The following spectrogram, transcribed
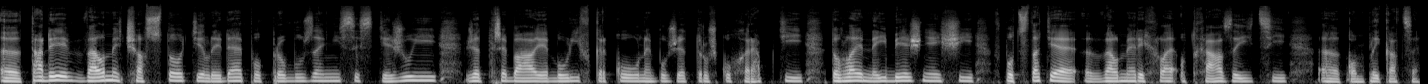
eh, tady velmi často ti lidé po probuzení si stěžují, že třeba je bolí v krku nebo že trošku chraptí. Tohle je nejběžnější, v podstatě eh, velmi rychle odcházející eh, komplikace.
